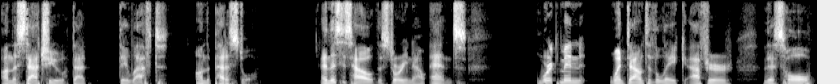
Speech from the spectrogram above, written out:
on the statue that they left on the pedestal. And this is how the story now ends Workman went down to the lake after this whole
